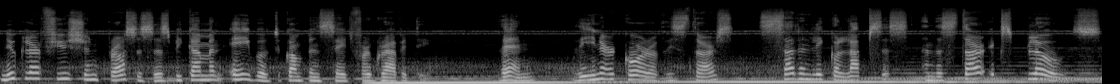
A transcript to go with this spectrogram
nuclear fusion processes become unable to compensate for gravity. Then, the inner core of these stars suddenly collapses and the star explodes.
